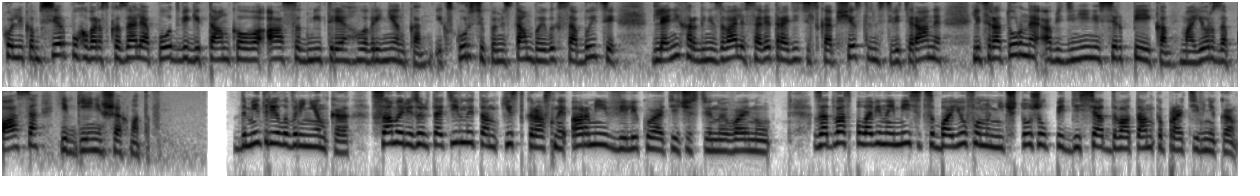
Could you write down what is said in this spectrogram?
Школьникам Серпухова рассказали о подвиге танкового аса Дмитрия Лаврененко. Экскурсию по местам боевых событий для них организовали Совет родительской общественности, ветераны, литературное объединение «Серпейка», майор запаса Евгений Шехматов. Дмитрий Лаврененко – самый результативный танкист Красной Армии в Великую Отечественную войну. За два с половиной месяца боев он уничтожил 52 танка противника.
